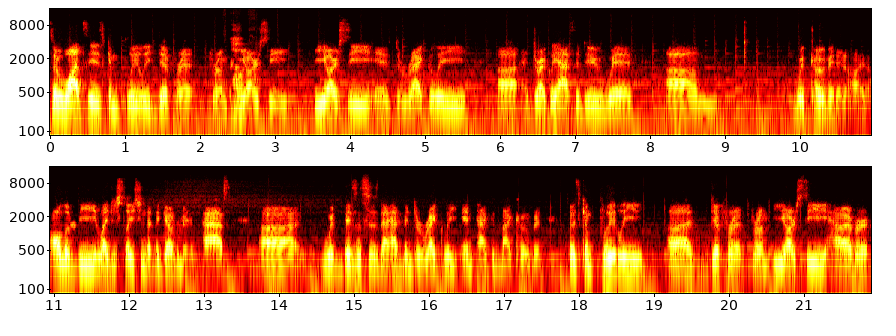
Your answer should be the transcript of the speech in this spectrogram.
so WOTC is completely different from okay. erc erc is directly uh, directly has to do with um, with COVID and all of the legislation that the government has passed uh, with businesses that have been directly impacted by COVID. So it's completely uh, different from ERC. However,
